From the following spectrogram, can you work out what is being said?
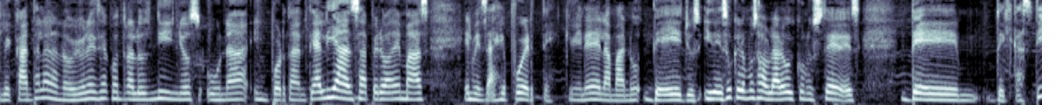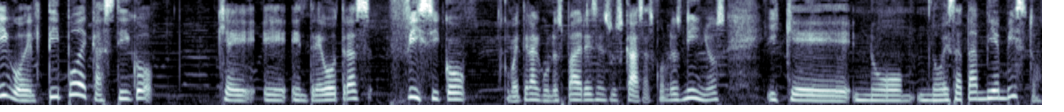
le canta la no violencia contra los niños, una importante alianza, pero además el mensaje fuerte que viene de la mano de ellos. Y de eso queremos hablar hoy con ustedes, de, del castigo, del tipo de castigo que, eh, entre otras, físico, cometen algunos padres en sus casas con los niños y que no, no está tan bien visto.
